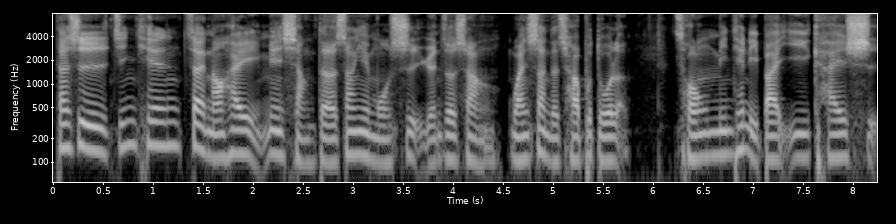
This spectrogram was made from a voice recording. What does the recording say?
但是今天在脑海里面想的商业模式，原则上完善的差不多了。从明天礼拜一开始，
